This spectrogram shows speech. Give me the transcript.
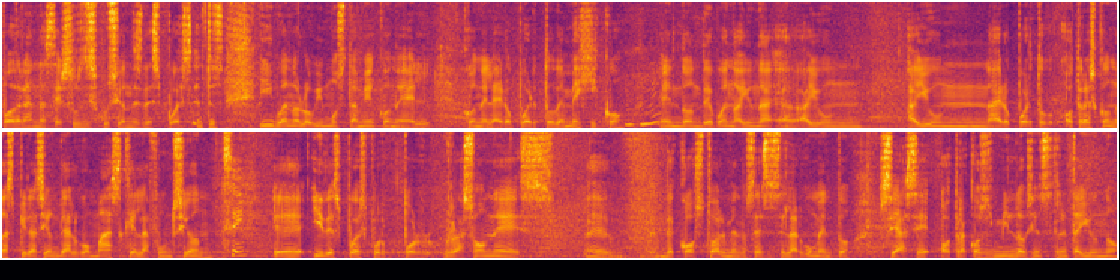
podrán hacer sus discusiones después. Entonces, y bueno, lo vimos también con el, con el aeropuerto de México, en donde, bueno, hay, una, hay un hay un aeropuerto, otra vez con una aspiración de algo más que la función, sí. Eh, y después por, por razones eh, de costo, al menos ese es el argumento, se hace otra cosa. Es 1931,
